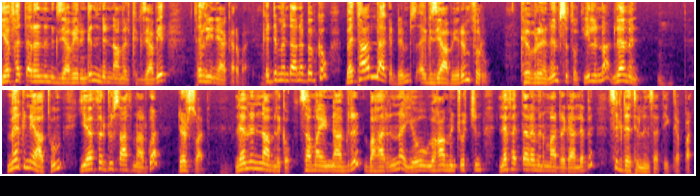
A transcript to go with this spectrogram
የፈጠረንን እግዚአብሔርን ግን እንድናመልክ እግዚአብሔር ጥሪን ያቀርባል። ቅድም እንዳነበብከው በታላቅ ድምፅ እግዚአብሔርን ፍሩ ክብርንም ስጡት ይልና ለምን? ምክንያቱም የፍርዱ ሰዓት ምን አድርጓል? ደርሷል። ለምን እናምልከው? ሰማይና ምድርን ባህርና የውሃ ምንጮችን ለፈጠረ ምን ማድረግ አለብን? ስግደትን ልንሰጥ ይገባል።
